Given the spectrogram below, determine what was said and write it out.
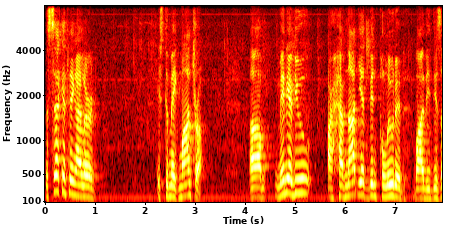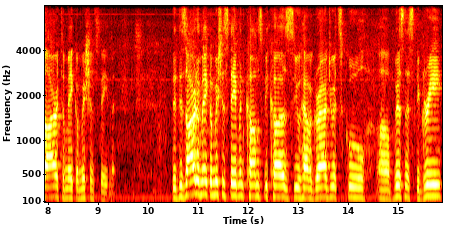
The second thing I learned is to make mantra. Um, many of you are, have not yet been polluted by the desire to make a mission statement. The desire to make a mission statement comes because you have a graduate school uh, business degree,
